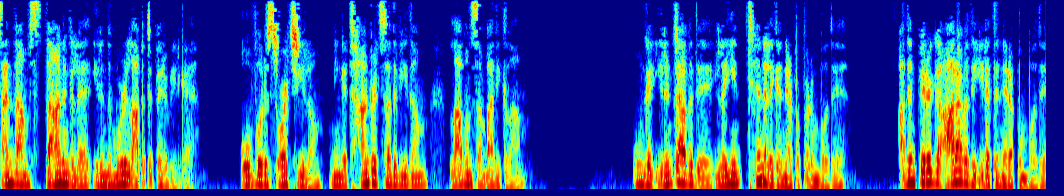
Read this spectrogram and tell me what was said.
சந்தாம் ஸ்தானங்கள இருந்து முழு லாபத்தை பெறுவீர்கள். ஒவ்வொரு சுழற்சியிலும் நீங்க ஹண்ட்ரட் சதவீதம் லாபம் சம்பாதிக்கலாம். உங்க இரண்டாவது இலையின் நிலைகள் நிரப்பப்படும் போது அதன் பிறகு ஆறாவது இடத்தை நிரப்பும் போது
